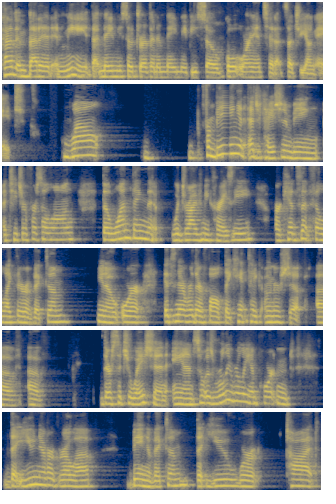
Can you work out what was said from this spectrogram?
kind of embedded in me that made me so driven and made me be so goal oriented at such a young age? Well, from being in education and being a teacher for so long, the one thing that would drive me crazy are kids that feel like they're a victim, you know, or it's never their fault. They can't take ownership of of their situation. And so it was really, really important that you never grow up being a victim, that you were taught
